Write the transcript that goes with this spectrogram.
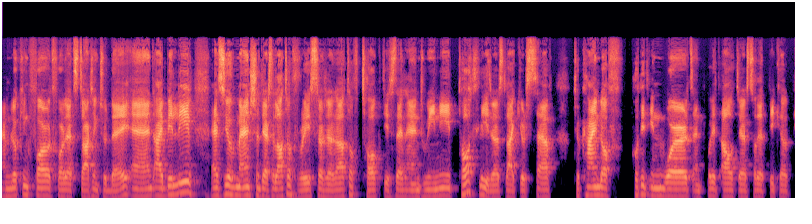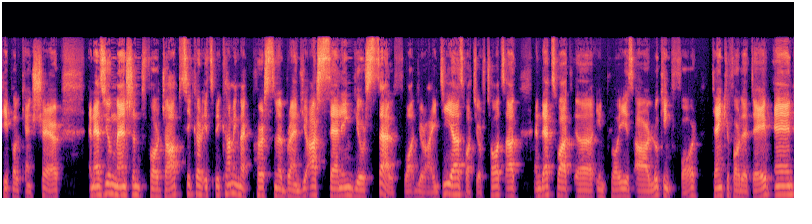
I'm looking forward for that starting today. And I believe, as you've mentioned, there's a lot of research, a lot of talk these days, and we need thought leaders like yourself to kind of put it in words and put it out there so that people, people can share. And as you mentioned, for job seeker, it's becoming like personal brand. You are selling yourself, what your ideas, what your thoughts are, and that's what uh, employees are looking for. Thank you for that, Dave. And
